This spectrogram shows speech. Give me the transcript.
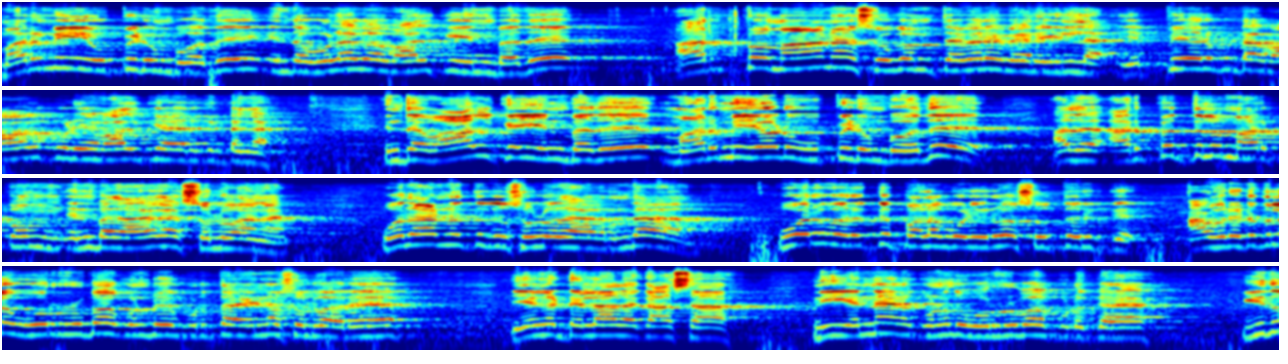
மறுமையை ஒப்பிடும்போது இந்த உலக வாழ்க்கை என்பது அற்பமான சுகம் தவிர வேறு இல்லை. எப்பேற்பட்ட வாழக்கூடிய வாழ்க்கையாக இருக்கட்டுங்க இந்த வாழ்க்கை என்பது மறுமையோடு ஒப்பிடும்போது அது அற்பத்திலும் அற்பம் என்பதாக சொல்லுவாங்க. உதாரணத்துக்கு சொல்வதாக இருந்தால் ஒருவருக்கு பல கோடி ரூபா சொத்து இருக்குது அவரிடத்துல ஒரு ரூபா கொண்டு போய் கொடுத்தா என்ன சொல்லுவார்? எங்கிட்ட இல்லாத காசா? நீ என்ன எனக்கு கொண்டு வந்து ஒரு ரூபா கொடுக்குற? இது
